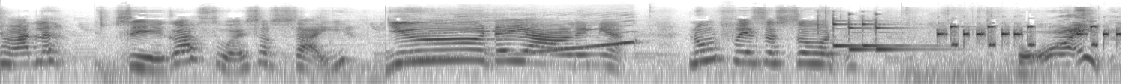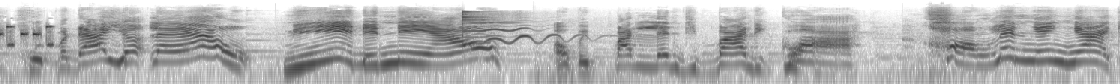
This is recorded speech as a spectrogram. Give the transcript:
ชะมัดเลย สีก็สวยสดใส ยืดได้ยาวเลยเนี่ย นุ่มฟินสุดโอ้ยขุดมาได้เยอะแล้ว นี่ดินเหนียว เอาไปปั้นเล่นที่บ้านดีกว่า ของเล่นง่าย ๆ ใ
